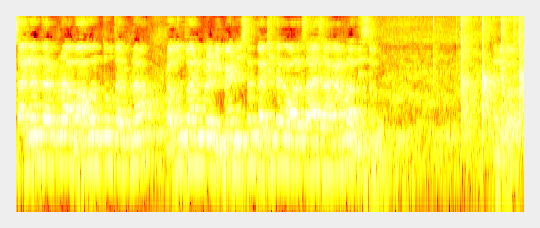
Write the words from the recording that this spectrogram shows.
సంఘం తరఫున మా వంతు తరఫున ప్రభుత్వాన్ని కూడా డిమాండ్ చేస్తాం. ఖచ్చితంగా వాళ్ళకి సహాయ సహకారాలు అందిస్తాం. ధన్యవాదాలు.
